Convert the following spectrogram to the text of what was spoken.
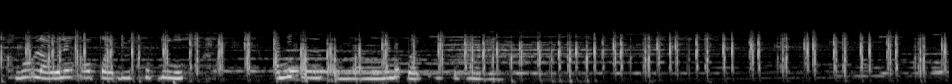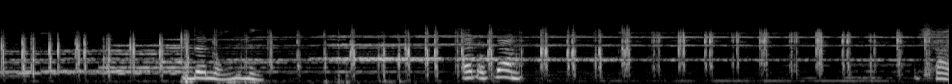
เขารู้เราเลยเขาเปิด YouTube ดูอันนี้คือผมยังไม่ได้เปิด YouTube ดูเลยเดินหลงนิดหนึ่งใช่ปะเพื่อน ใช่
